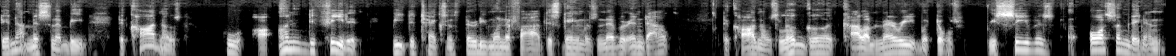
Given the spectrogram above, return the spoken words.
did not missing a beat. The Cardinals, who are undefeated, beat the Texans 31 to 5. This game was never in doubt. The Cardinals look good. Kyler Murray with those receivers, awesome. They then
